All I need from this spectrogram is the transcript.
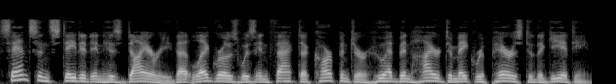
Sanson stated in his diary that Legros was in fact a carpenter who had been hired to make repairs to the guillotine.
